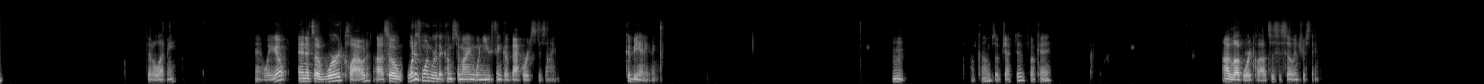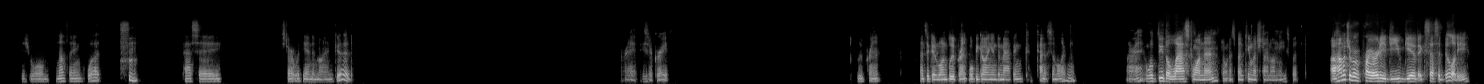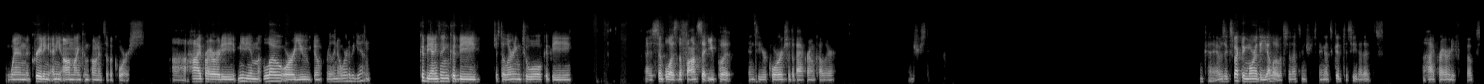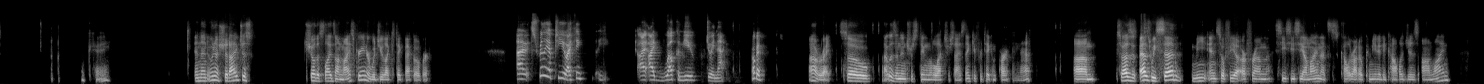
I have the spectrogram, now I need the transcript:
If it'll let me. There we go. And it's a word cloud. Uh, so what is one word that comes to mind when you think of backwards design? Could be anything. Hmm. Outcomes, objective, okay. I love word clouds. This is so interesting. Visual, nothing, what? Passe. Start with the end in mind. Good. All right, these are great. Blueprint. That's a good one. Blueprint. We'll be going into mapping, kind of similar. All right, we'll do the last one then. Don't want to spend too much time on these, but uh, how much of a priority do you give accessibility when creating any online components of a course? Uh, high priority, medium, low, or you don't really know where to begin? could be anything, could be just a learning tool, could be as simple as the fonts that you put into your course or the background color. Interesting. Okay, I was expecting more of the yellow, so that's interesting. That's good to see that it's a high priority for folks. Okay. And then Una, should I just show the slides on my screen or would you like to take back over? Uh, it's really up to you. I think I, I welcome you doing that. Okay. All right. So that was an interesting little exercise. Thank you for taking part in that. Um, so as, as we said, me and Sophia are from CCC Online. That's Colorado Community Colleges Online.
